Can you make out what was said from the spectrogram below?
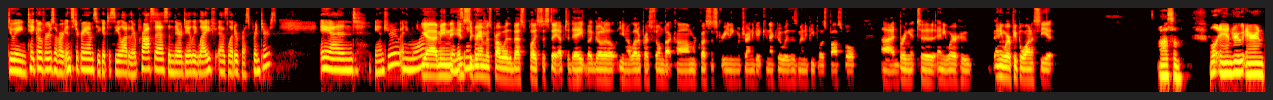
doing takeovers of our Instagram, so you get to see a lot of their process and their daily life as letterpress printers. And Andrew, anymore? Yeah, I mean, Instagram anything? is probably the best place to stay up to date, but go to, you know, letterpressfilm.com, request a screening. We're trying to get connected with as many people as possible uh, and bring it to anywhere who anywhere people want to see it. Awesome. Well, Andrew, Erin,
